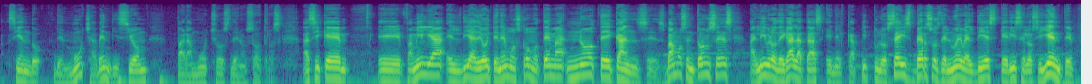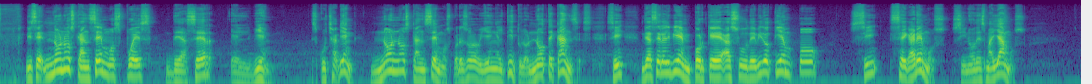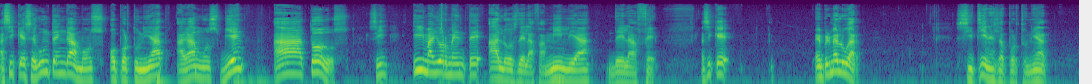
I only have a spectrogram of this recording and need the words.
siendo de mucha bendición para muchos de nosotros. Así que eh, familia, el día de hoy tenemos como tema No te canses. Vamos entonces al libro de Gálatas en el capítulo 6 versos del 9 al 10 que dice lo siguiente. Dice, no nos cansemos pues de hacer el bien. Escucha bien, no nos cansemos, por eso vi en el título, no te canses, ¿sí? De hacer el bien, porque a su debido tiempo ¿sí? Cegaremos si no desmayamos. Así que según tengamos oportunidad, hagamos bien a todos, ¿sí? Y mayormente a los de la familia de la fe. Así que, en primer lugar, si tienes la oportunidad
